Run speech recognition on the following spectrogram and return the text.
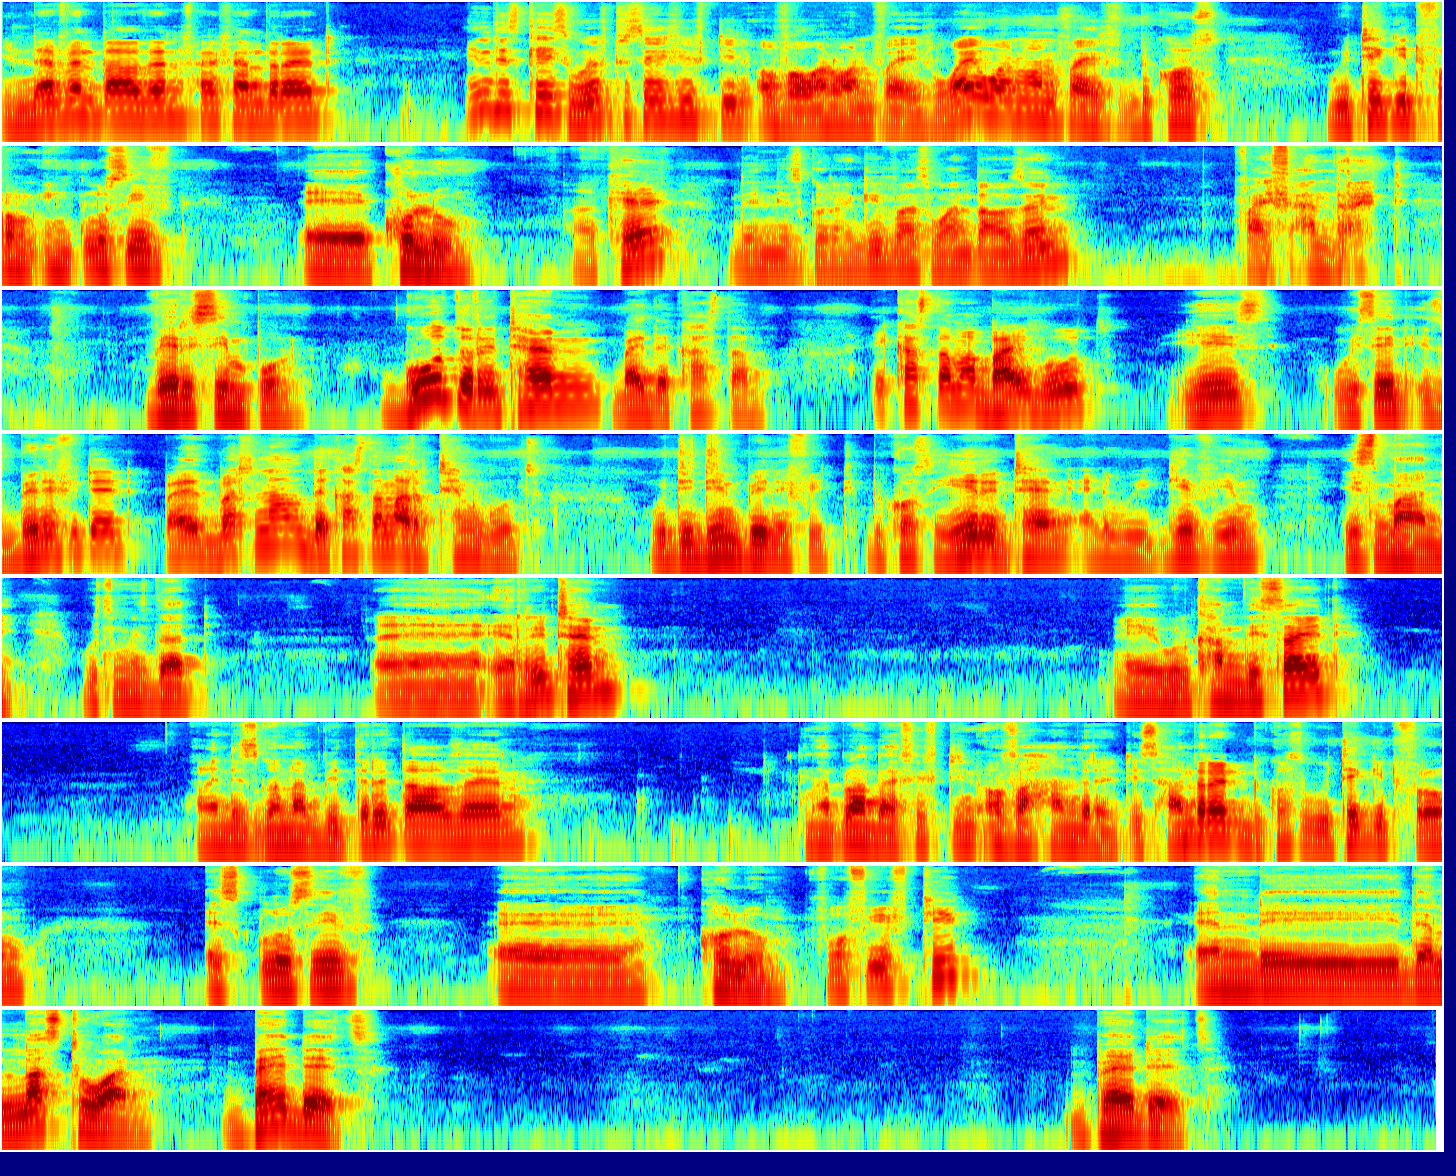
11,500 in this case we have to say 15 over 115 why 115 because we take it from inclusive uh, column okay? Then it's gonna give us 1,500 very simple. Goods returned by the customer. A customer buy goods yes we said is benefited by but now the customer return goods we didn't benefit because he returned and we gave him his money, which means that uh, a return uh, will come this side and it's gonna be 3000 multiplied by 15 over 100 it's 100 because we take it from exclusive uh, column 450 and the, the last one bad debt bad.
